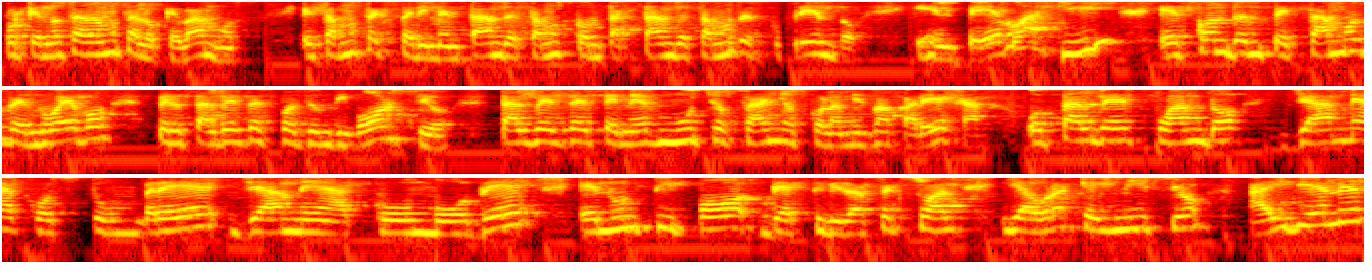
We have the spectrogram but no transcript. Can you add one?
porque no sabemos a lo que vamos. Estamos experimentando, estamos contactando, estamos descubriendo. El pedo aquí es cuando empezamos de nuevo, pero tal vez después de un divorcio, tal vez de tener muchos años con la misma pareja, o tal vez cuando ya me acostumbré, ya me acomodé en un tipo de actividad sexual y ahora que inicio, ahí vienen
